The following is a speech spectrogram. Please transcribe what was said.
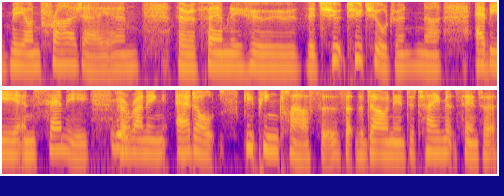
visited me on Friday. and they're a family who the ch- two children, uh, Abby and Sammy, Yep. are running adult skipping classes at the Darwin Entertainment Centre.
